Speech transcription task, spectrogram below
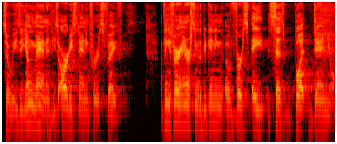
So he's a young man and he's already standing for his faith. I think it's very interesting at the beginning of verse 8, it says, But Daniel.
